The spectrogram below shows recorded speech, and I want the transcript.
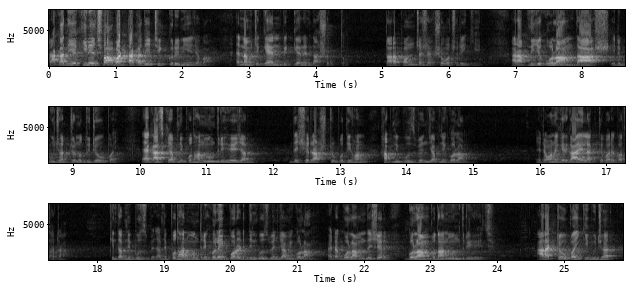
টাকা দিয়ে কিনেছো, আবার টাকা দিয়ে ঠিক করে নিয়ে যাবা। এর নাম হচ্ছে জ্ঞান বিজ্ঞানের দাসত্ব। তারা পঞ্চাশ, একশো বছর এগিয়ে। আর আপনি যে গোলাম, দাস, এটা বোঝার জন্য দুটো উপায়। এক, আজকে আপনি প্রধানমন্ত্রী হয়ে যান, দেশের রাষ্ট্রপতি হন, আপনি বুঝবেন যে আপনি গোলাম। এটা অনেকের গায়ে লাগতে পারে কথাটা, কিন্তু আপনি বুঝবেন। আপনি প্রধানমন্ত্রী হলেই পরের দিন বুঝবেন যে আমি গোলাম। এটা গোলাম দেশের গোলাম প্রধানমন্ত্রী হয়েছে। আর একটা উপায় কি বুঝার?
